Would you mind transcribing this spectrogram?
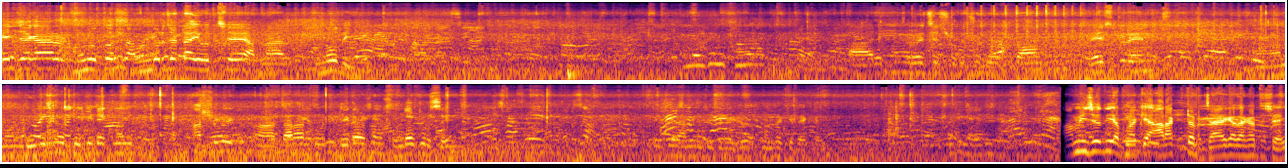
এই জায়গার মূলত সৌন্দর্যটাই হচ্ছে আপনার নদী। আর এখানে রয়েছে ছোট ছোট টং। রেস্টুরেন্ট। এমন বিভিন্ন টুকিটাকি। আসলে তারা ডেকোরেশন সুন্দর করছে। আমি যদি আপনাদেরকে দেখাই। আমি যদি আপনাকে আর একটা জায়গা দেখাতে চাই।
